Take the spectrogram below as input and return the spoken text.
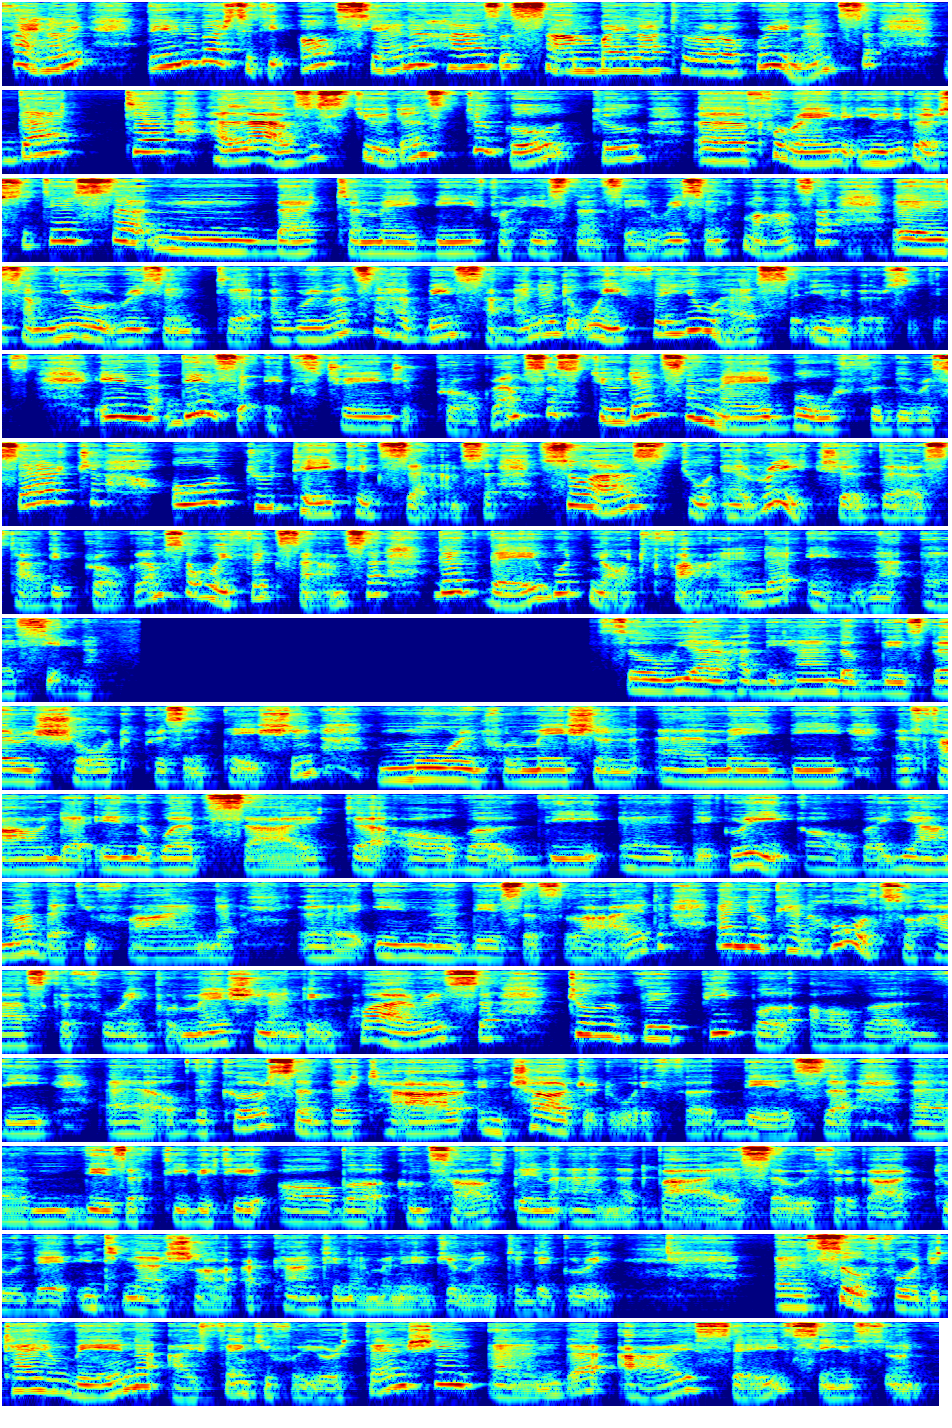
Finally, the University of Siena has some bilateral agreements that allows students to go to uh, foreign universities um, that may be, for instance, in recent months, uh, some new recent uh, agreements have been signed with US universities. In these exchange programs, students may both do research or to take exams so as to enrich their study programs with exams that they would not find in Siena. So we are at the end of this very short presentation. More information uh, may be uh, found in the website uh, of uh, the uh, degree of YAMA that you find in this slide. And you can also ask for information and inquiries to the people of the of the course that are in charge with this um, this activity of consulting and advice with regard to the International Accounting and Management degree. Uh, so for the time being, I thank you for your attention and uh, I say see you soon.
